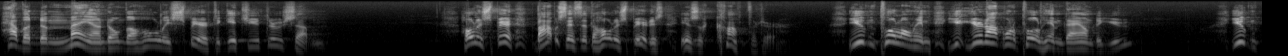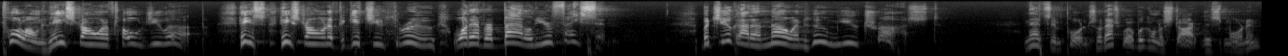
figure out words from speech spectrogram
have a demand on the Holy Spirit to get you through something. Holy Spirit, the Bible says that the Holy Spirit is, is a comforter. You can pull on him. You, you're not going to pull him down to you. You can pull on him. He's strong enough to hold you up. He's, he's strong enough to get you through whatever battle you're facing. But you got to know in whom you trust. And that's important. So that's where we're going to start this morning.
